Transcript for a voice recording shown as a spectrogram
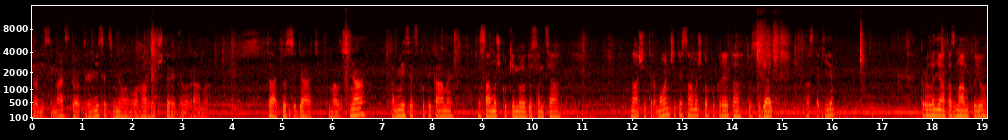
Сьогодні 17-го, 3 місяці, в нього вага вже 4 кг. Так, тут сидять малишня, там місяць з копійками. Ми самочку кинули до самця. Наші тремончики, самочка покрита. Тут сидять ось такі кроленята з мамкою.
